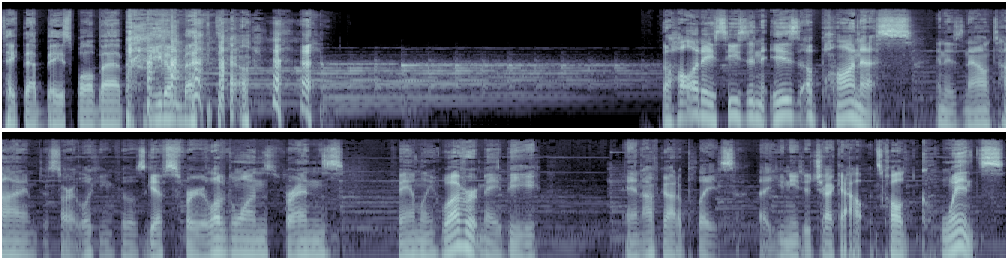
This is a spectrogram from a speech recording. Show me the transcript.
take that baseball bat, beat them back down. The holiday season is upon us and it is now time to start looking for those gifts for your loved ones, friends, family, whoever it may be. And I've got a place that you need to check out. It's called Quince.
